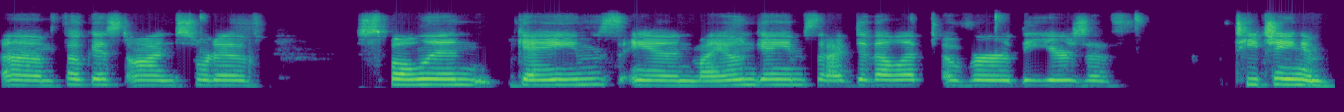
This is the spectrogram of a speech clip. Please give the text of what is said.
um, focused on sort of Spolin games and my own games that I've developed over the years of teaching and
